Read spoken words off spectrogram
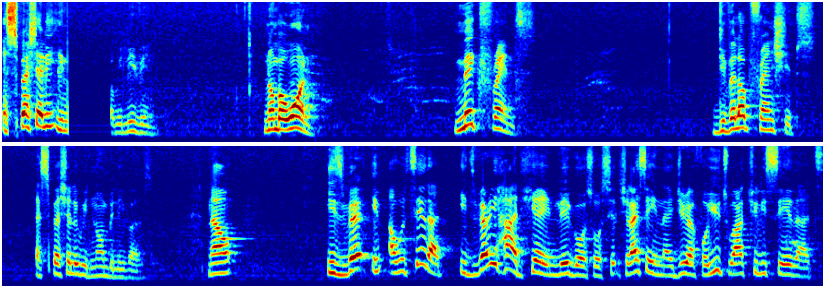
especially in we live in. Number one, make friends, develop friendships, especially with non believers. Now, it's very, I would say that it's very hard here in Lagos, or should I say in Nigeria, for you to actually say that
